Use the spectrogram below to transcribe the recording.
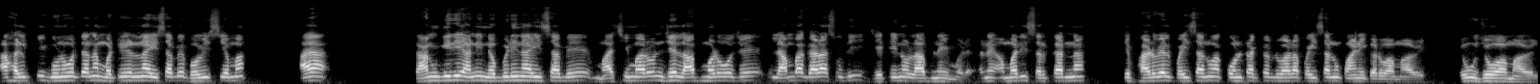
આ હલકી ગુણવત્તાના મટીરિયલના હિસાબે ભવિષ્યમાં આ કામગીરી આની નબળીના હિસાબે માછીમારોને જે લાભ મળવો જોઈએ, એ લાંબા ગાળા સુધી જેટીનો લાભ નહીં મળે. અને અમારી સરકારના જે ફાળવેલ પૈસાનું, આ કોન્ટ્રાક્ટર દ્વારા પૈસાનું પાણી કરવામાં આવે એવું જોવામાં આવેલ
